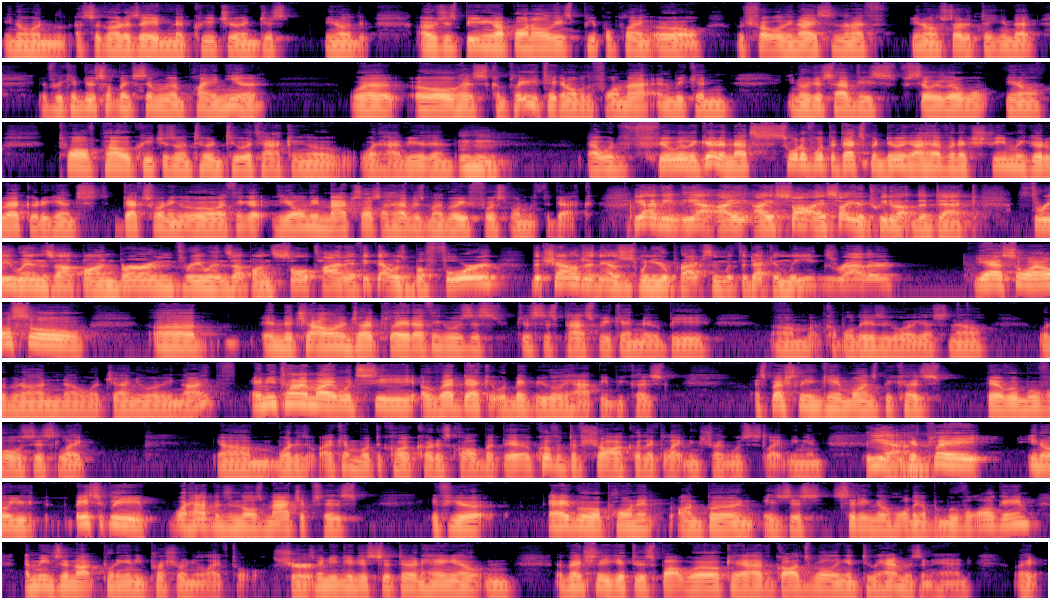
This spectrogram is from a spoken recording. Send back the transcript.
you know, and a Sigarda's Aid and a creature, and just you know, I was just beating up on all these people playing Ur, which felt really nice. And then I, you know, started thinking that if we can do something similar in Pioneer, where Uro has completely taken over the format, and we can, you know, just have these silly little, you know, twelve power creatures on turn two attacking or what have you. Then mm-hmm. that would feel really good, and that's sort of what the deck's been doing. I have an extremely good record against decks running Uro. I think uh, the only match loss I have is my very first one with the deck. Yeah, I mean, yeah, I, I saw I saw your tweet about the deck. Three wins up on Burn, three wins up on Sultai. I think that was before the challenge. I think that was just when you were practicing with the deck in leagues, rather. Yeah, so I also uh, in the challenge I played, I think it was just just this past weekend. It would be um, a couple days ago, I guess now. would have been on uh, what January 9th. Anytime I would see a red deck, it would make me really happy because, especially in game ones, because their removal is just like, um, what is it? I can't remember what the card card is called, but the equivalent of shock or like lightning strike versus lightning, and Yeah. you can play. You know, you basically what happens in those matchups is if your aggro opponent on burn is just sitting there holding up a removal all game, that means they're not putting any pressure on your life total. Sure. So then you can just sit there and hang out, and eventually you get to a spot where okay, I have God's willing and two hammers in hand, right?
